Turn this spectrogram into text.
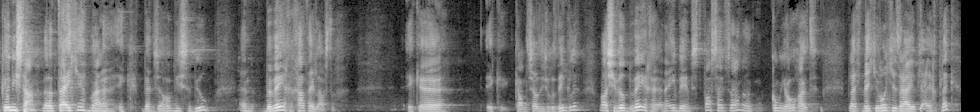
kun je niet staan. Wel een tijdje, maar ik ben zelf ook niet stabiel. En bewegen gaat heel lastig. Ik... ik kan zelf niet zo goed winkelen. Maar als je wilt bewegen en één been vast heeft staan, dan kom je hooguit. Blijf een beetje rondje draaien op je eigen plek.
